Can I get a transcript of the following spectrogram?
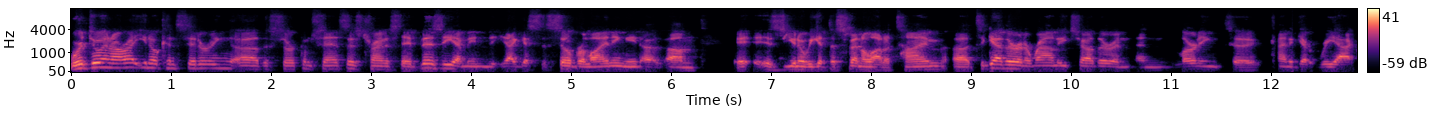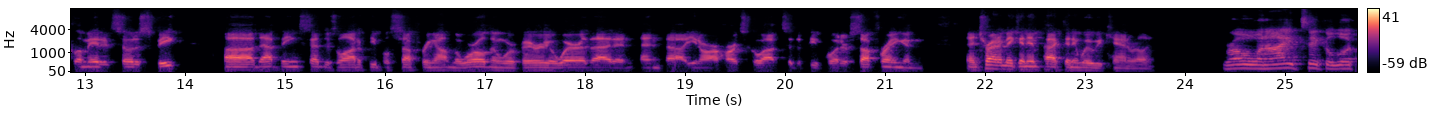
We're doing all right, you know, considering uh, the circumstances, trying to stay busy. I mean, I guess the silver lining uh, um, is, you know, we get to spend a lot of time uh, together and around each other and, and learning to kind of get reacclimated, so to speak. Uh, that being said, there's a lot of people suffering out in the world, and we're very aware of that. And, and uh, you know, our hearts go out to the people that are suffering and, and trying to make an impact any way we can, really. Ro, when I take a look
